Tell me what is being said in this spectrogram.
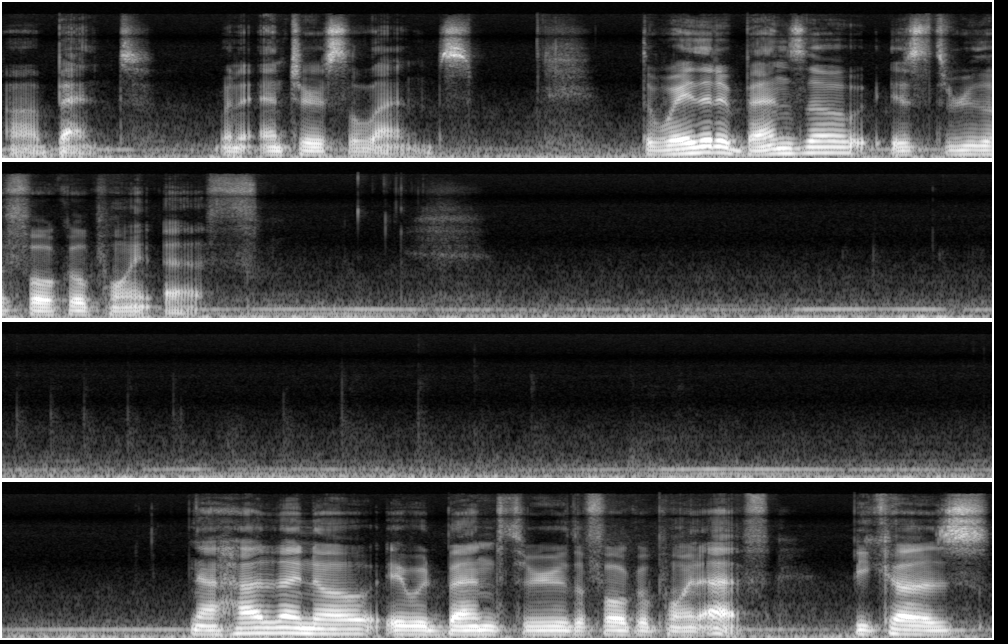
uh, bent when it enters the lens. The way that it bends, though, is through the focal point F. Now, how did I know it would bend through the focal point F? Because,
